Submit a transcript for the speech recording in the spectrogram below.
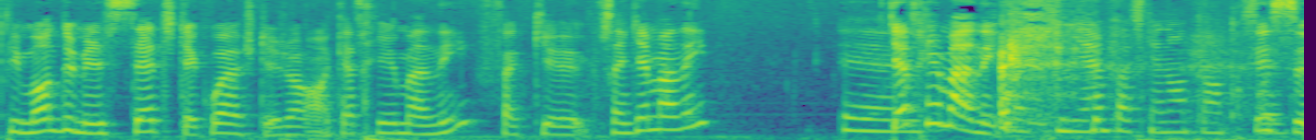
Puis moi, en 2007, j'étais quoi? J'étais genre en quatrième année. Fait que, cinquième année? Quatrième année. Quatrième, parce que non, t'es en C'est ça.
